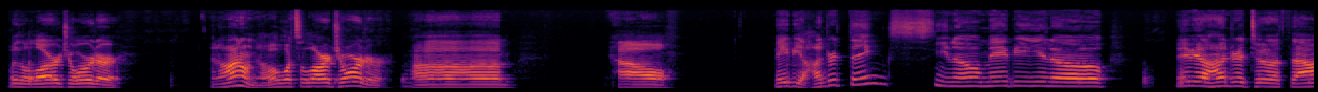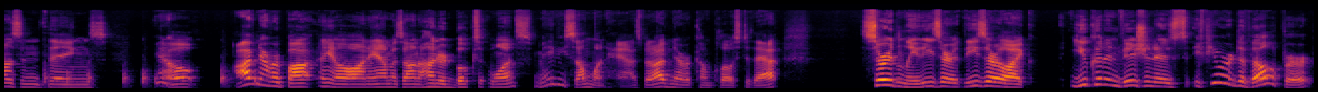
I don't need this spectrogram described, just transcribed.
with a large order. And I don't know, what's a large order? Um, how maybe a hundred things, you know, maybe, you know, maybe a hundred to a thousand things. You know, I've never bought, you know, on Amazon a hundred books at once. Maybe someone has, but I've never come close to that. Certainly, these are these are like you could envision as if you were a developer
